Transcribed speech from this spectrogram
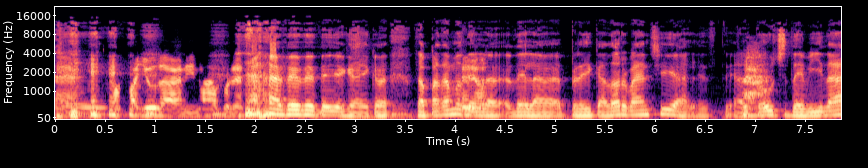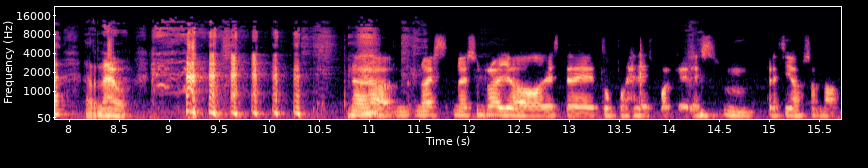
eh, ayuda ni nada por que- o sea, pasamos Pero- de, la, de la predicador Banshee al, este, al coach de vida Arnau. No, no, no es, no es un rollo de este de tú puedes porque eres mm, precioso, no.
